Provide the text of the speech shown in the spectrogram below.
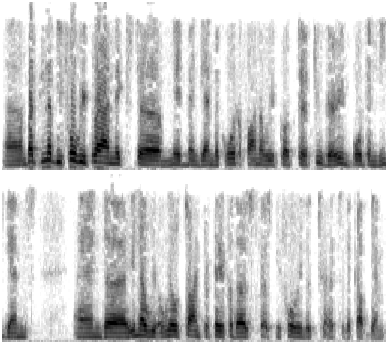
Um, but, you know, before we play our next, uh, Nedbank game, the quarterfinal, we've got uh, two very important league games. And, uh, you know, we, we'll try and prepare for those first before we look to, to the cup game.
